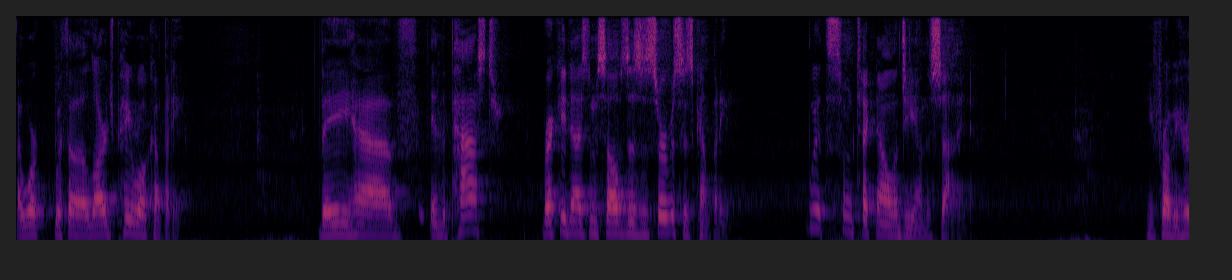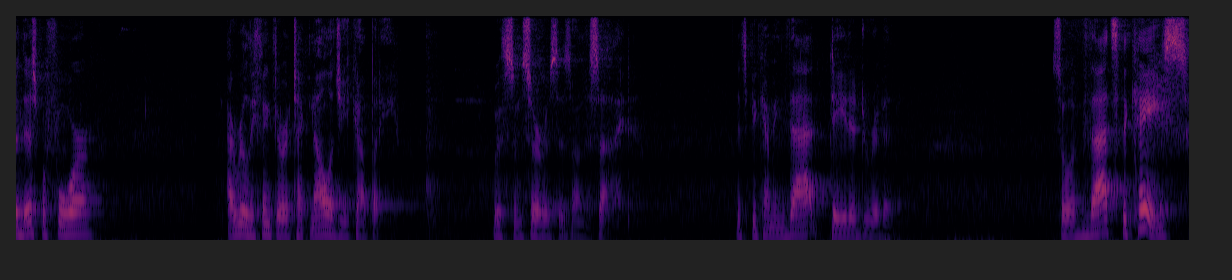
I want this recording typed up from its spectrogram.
I work with a large payroll company. They have, in the past, recognized themselves as a services company with some technology on the side. You've probably heard this before. I really think they're a technology company with some services on the side. It's becoming that data driven. So if that's the case,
